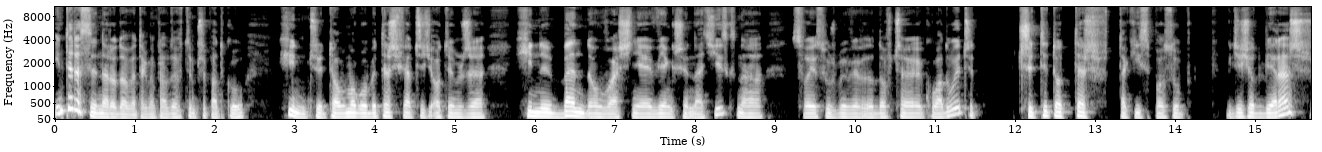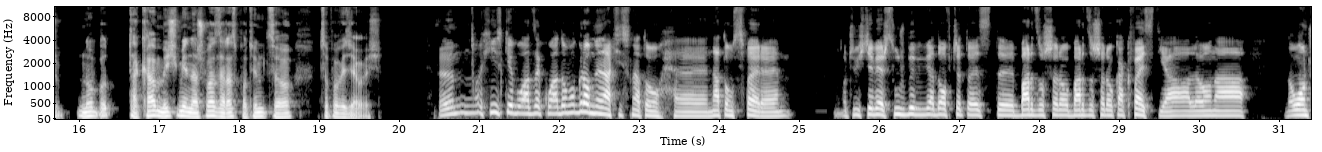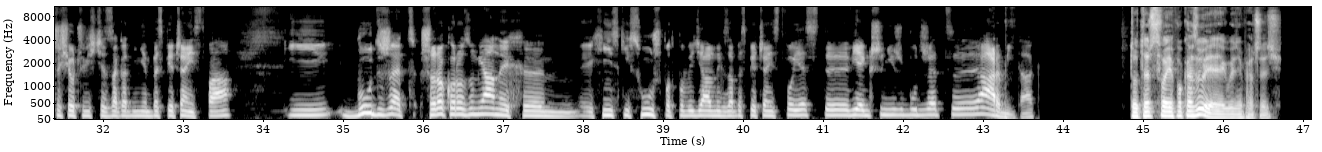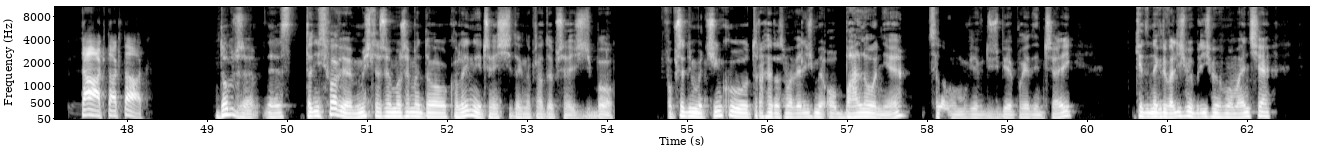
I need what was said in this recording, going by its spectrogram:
interesy narodowe, tak naprawdę w tym przypadku Chin. Czy to mogłoby też świadczyć o tym, że Chiny będą właśnie większy nacisk na swoje służby wywiadowcze kładły? Czy, czy ty to też w taki sposób gdzieś odbierasz? No bo taka myśl mnie naszła zaraz po tym, co, co powiedziałeś. Chińskie władze kładą ogromny nacisk na tą, e, na tą sferę. Oczywiście wiesz, służby wywiadowcze to jest e, bardzo, szero, bardzo szeroka kwestia, ale ona no, łączy się oczywiście z zagadnieniem bezpieczeństwa. I budżet szeroko rozumianych chińskich służb odpowiedzialnych za bezpieczeństwo jest e, większy niż budżet armii, tak? To też swoje pokazuje, jakby nie patrzeć. Tak, tak, tak. Dobrze, e, Stanisławie, myślę, że możemy do kolejnej części tak naprawdę przejść, bo w poprzednim odcinku trochę rozmawialiśmy o balonie, celowo mówię w liczbie pojedynczej. Kiedy nagrywaliśmy, byliśmy w momencie,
